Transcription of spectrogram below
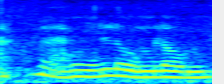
mặt làm như lùm lùm.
